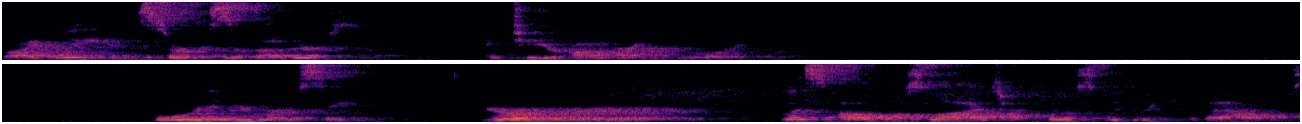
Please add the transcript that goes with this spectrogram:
rightly in the service of others, and to your honor and glory. Lord, in your mercy, Hear our prayer. Bless all whose lives are closely linked with ours,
